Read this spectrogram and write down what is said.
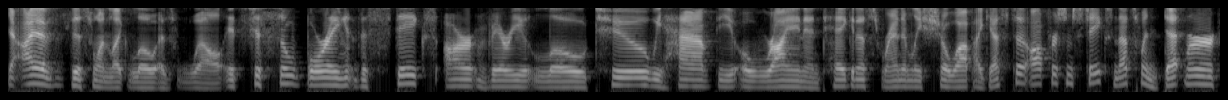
Yeah, I have this one like low as well. It's just so boring. The stakes are very low too. We have the Orion antagonists randomly show up, I guess, to offer some stakes, and that's when Detmer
